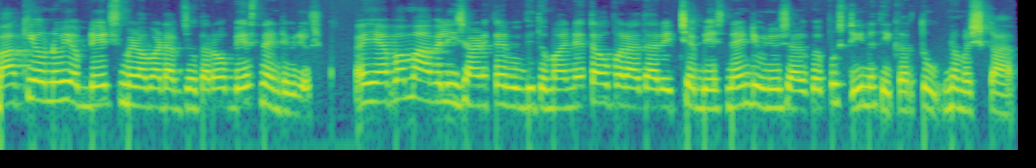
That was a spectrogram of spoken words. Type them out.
બાકી અવનવી અપડેટ્સ મેળવવા માટે આપ જોતા રહો બેસ નાઇન્ટી ન્યૂઝ અહીં આપવામાં આવેલી જાણકારી વિવિધ માન્યતાઓ પર આધારિત છે. બેસ નાઇન્ટી ન્યૂઝ કોઈ પુષ્ટિ નથી કરતું. નમસ્કાર.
